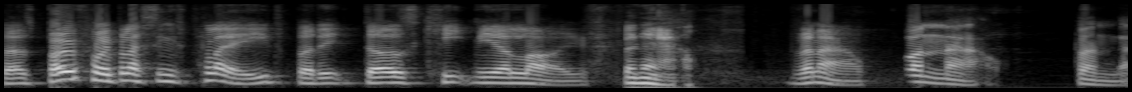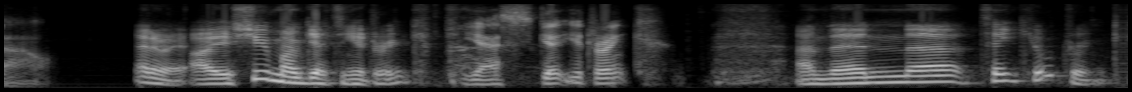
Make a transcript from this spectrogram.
That's both my blessings played, but it does keep me alive For now. for now. For now. For now. Anyway, I assume I'm getting a drink, Yes, get your drink. and then uh, take your drink.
